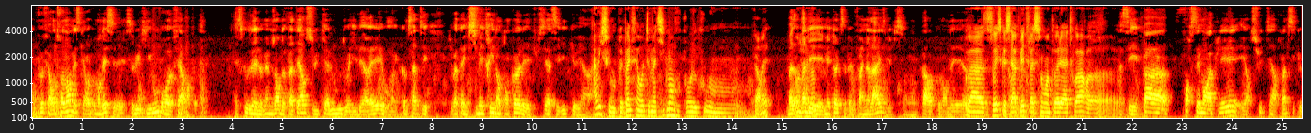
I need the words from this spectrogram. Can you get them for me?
on peut faire autrement, mais ce qui est recommandé, c'est celui qui ouvre ferme en fait. Est-ce que vous avez le même genre de pattern, celui qui alloue doit libérer, ou comme ça, t'es, tu vois, t'as une symétrie dans ton code et tu sais assez vite qu'il y a. Un... Ah oui, parce que vous pouvez pas le faire automatiquement, vous pour le coup. En... Fermé. Bah, on a des méthodes qui s'appellent finalize, mais qui sont pas recommandées. Euh, bah, soit est-ce que c'est appelé de façon un peu aléatoire euh... bah, C'est pas forcément appelé, et ensuite il y a un problème, c'est que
